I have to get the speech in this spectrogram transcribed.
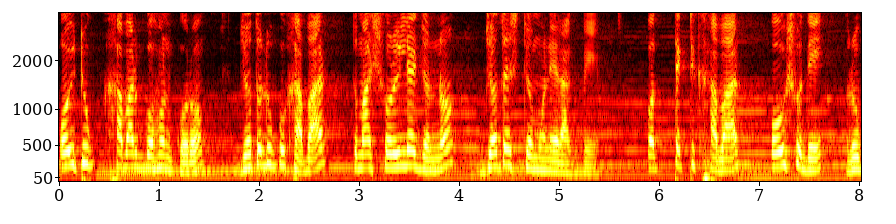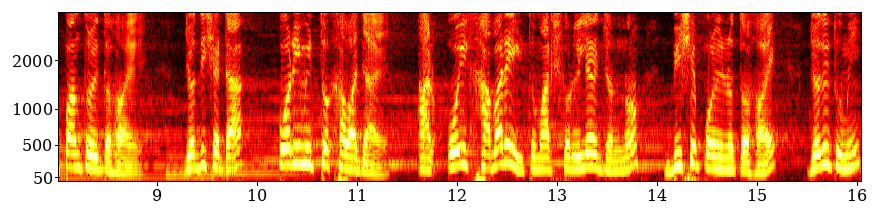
ওইটুকু খাবার গ্রহণ করো, যতটুকু খাবার তোমার শরীরের জন্য যথেষ্ট মনে রাখবে। প্রত্যেকটি খাবার ঔষধে রূপান্তরিত হয়। যদি সেটা পরিমিত খাওয়া যায়, আর ওই খাবারেই তোমার শরীরের জন্য বিষে পরিণত হয়, যদি তুমি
